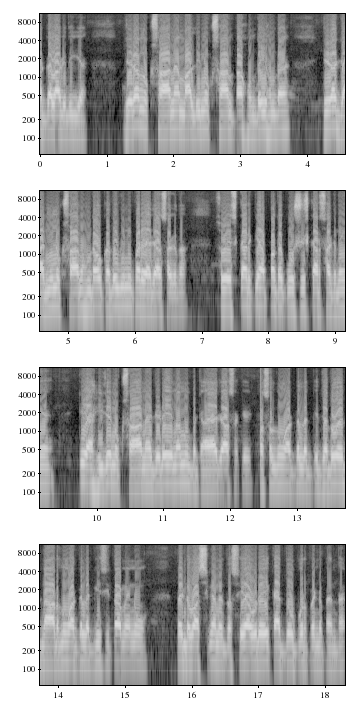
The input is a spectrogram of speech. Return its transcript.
ਅੱਗ ਲੱਗਦੀ ਹੈ, ਜਿਹੜਾ ਨੁਕਸਾਨ ਹੈ, ਮਾਲੀ ਨੁਕਸਾਨ ਤਾਂ ਹੁੰਦਾ ਹੀ ਹੁੰਦਾ ਜਿਹੜਾ ਜਾਨੀ ਨੁਕਸਾਨ ਹੁੰਦਾ ਉਹ ਕਦੇ ਵੀ ਨਹੀਂ ਭਰਿਆ ਜਾ ਸਕਦਾ। ਸੋ ਇਸ ਕਰਕੇ ਆਪਾਂ ਤਾਂ ਕੋਸ਼ਿਸ਼ ਕਰ ਸਕਦੇ ਹਾਂ ਕਿ ਇਹੀ ਜਿਹੇ ਨੁਕਸਾਨ ਹੈ ਜਿਹੜੇ ਇਹਨਾਂ ਨੂੰ ਬਚਾਇਆ ਜਾ ਸਕੇ। ਫਸਲ ਨੂੰ ਅੱਗ ਲੱਗੇ, ਜਦੋਂ ਇਹ ਨਾੜ ਨੂੰ ਅੱਗ ਲੱਗੀ ਸੀ ਤਾਂ ਮੈਨੂੰ ਪਿੰਡ ਵਾਸੀਆਂ ਨੇ ਦੱਸਿਆ, ਉਰੇ ਕੈਦੋਪੁਰ ਪਿੰਡ ਪੈਂਦਾ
